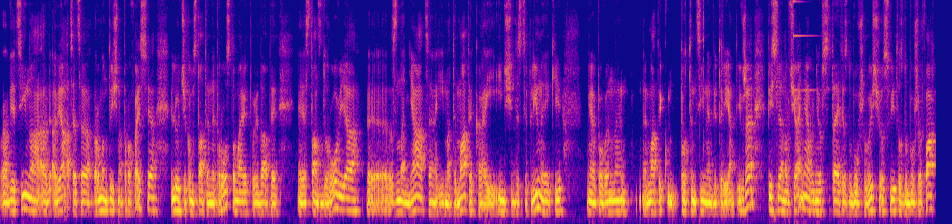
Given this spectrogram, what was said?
Авіаційна авіація це романтична професія. Льотчиком стати непросто, має відповідати е, стан здоров'я, е, знання, це і математика, і інші дисципліни, які е, повинен мати потенційний абітурієнт. І вже після навчання в університеті, здобувши вищу освіту, здобувши фах,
